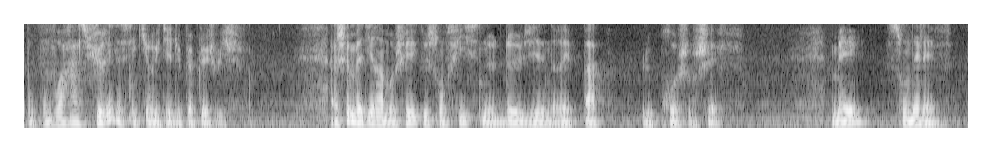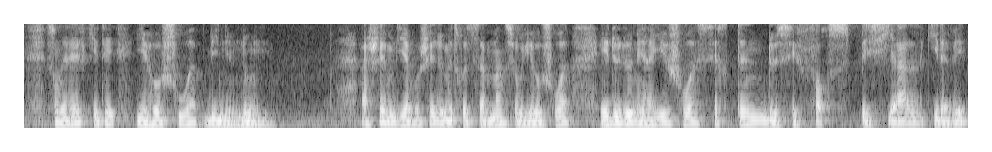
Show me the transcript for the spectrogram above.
pour pouvoir assurer la sécurité du peuple juif. Hachem va dire à Moshe que son fils ne deviendrait pas le prochain chef, mais son élève, son élève qui était Yehoshua bin Nun. Hachem dit à Moshe de mettre sa main sur Yehoshua et de donner à Yehoshua certaines de ses forces spéciales qu'il avait,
